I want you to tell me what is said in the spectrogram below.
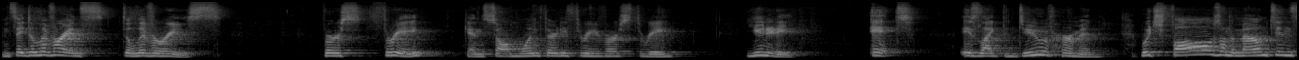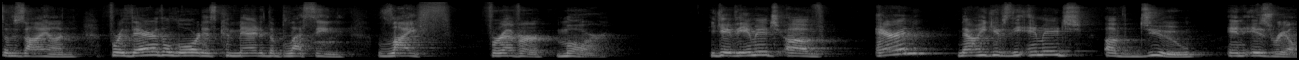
And say deliverance, deliveries. Verse 3, again, Psalm 133, verse 3 unity. It is like the dew of Hermon, which falls on the mountains of Zion. For there the Lord has commanded the blessing, life forevermore. He gave the image of Aaron. Now he gives the image of dew in Israel.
